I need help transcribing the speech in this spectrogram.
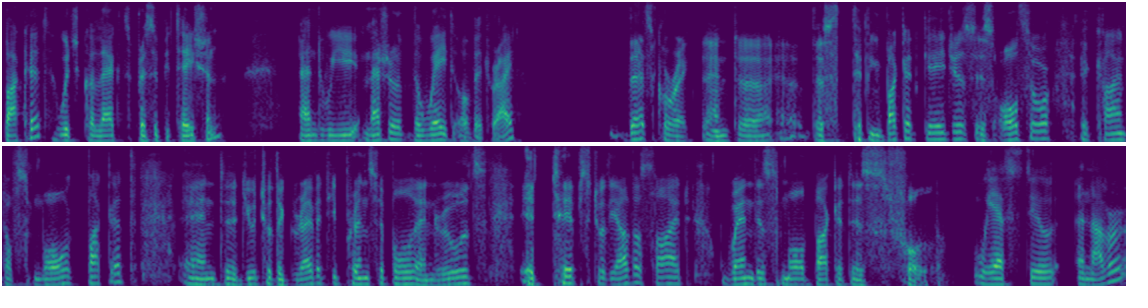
bucket which collects precipitation and we measure the weight of it, right? That's correct. And uh, this tipping bucket gauges is also a kind of small bucket. And uh, due to the gravity principle and rules, it tips to the other side when this small bucket is full. We have still another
